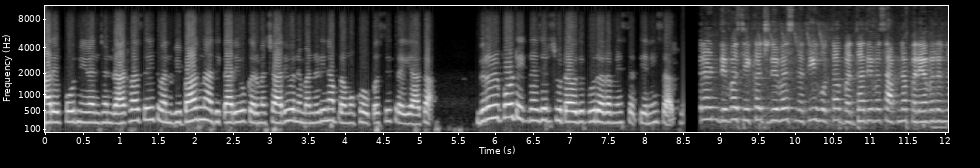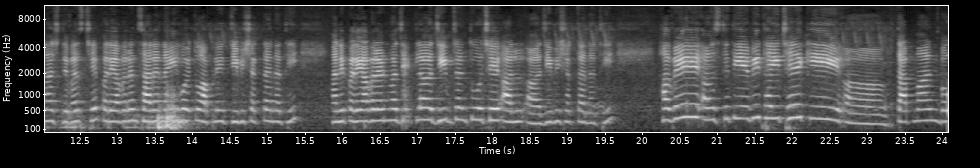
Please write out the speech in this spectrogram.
આરએફઓ નિરંજન રાઠવા સહિત વન વિભાગના અધિકારીઓ, કર્મચારીઓ અને મંડળીના પ્રમુખો ઉપસ્થિત રહ્યા હતા. બ્યુરો રિપોર્ટ, એક નજર છોટાઉદેપુર, રમેશ સત્યની સાથે. પર્યાવરણ દિવસ એક જ દિવસ નથી હોતા, બધા દિવસ આપણા પર્યાવરણના જ દિવસ છે. પર્યાવરણ સારા નહીં હોય તો આપણે જીવી શકતા નથી. અને પર્યાવરણમાં જેટલા જીવજંતુઓ છે જીવી શકતા નથી. હવે સ્થિતિ એવી થઈ છે કે તાપમાન બહુ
